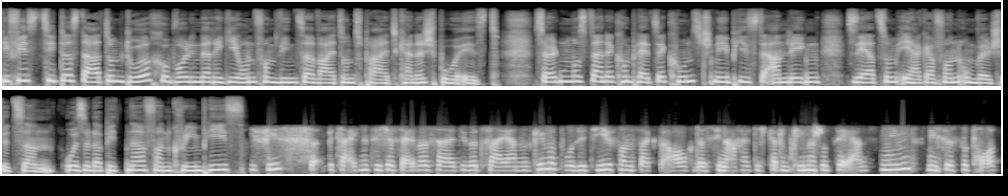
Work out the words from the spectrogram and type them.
Die FIS zieht das Datum durch, obwohl in der Region vom Winzer weit und breit keine Spur ist. Sölden musste eine komplette Kunstschneepiste anlegen, sehr zum Ärger von Umweltschützern. Ursula Bittner von Greenpeace. Die FIS bezeichnet sich ja selber seit über zwei Jahren klimapositiv und sagt auch, dass sie Nachhaltigkeit und Klimaschutz sehr ernst nimmt. Nichtsdestotrotz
